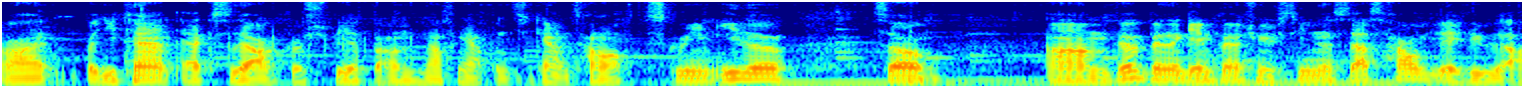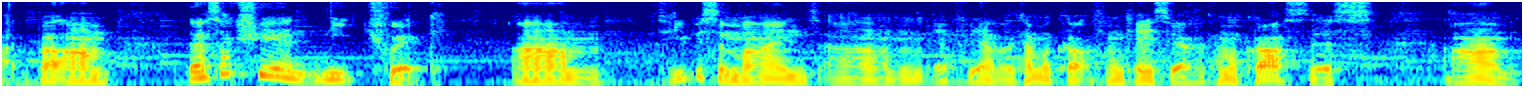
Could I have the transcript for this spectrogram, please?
Alright, but you can't exit out. Push the PS button, nothing happens. You can't turn off the screen either. So, um, if you've ever been a game convention you've seen this, that's how they do that. But, um, there's actually a neat trick. Um, to keep this in mind, um, if you ever come across, in case you ever come across this, um,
